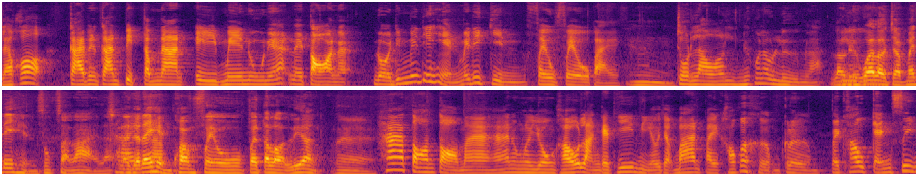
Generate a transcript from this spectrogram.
แล้วก็กลายเป็นการปิดตำนานไอเมนูเนี้ยในตอนอะโดยที่ไม่ได้เห็นไม่ได้กินเฟลเฟลไป อืมจนเรานึกว่าเราลืมละเราลืนึมกว่าเราจะไม่ได้เห็นซุปสาหร่ายแล้ว ใช่ เราจะได้ครับเห็นความเฟลไปตลอดเรื่องเออห้าตอนต่อมาฮะนงระยงเขาหลังจากที่หนีออกจากบ้านไปเขาก็เขิมเกริม ไปเข้าแก๊งซิ่ง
